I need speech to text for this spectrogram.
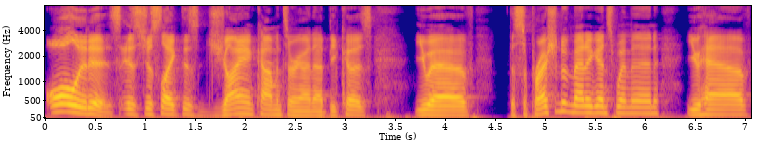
all it is. Is just like this giant commentary on that because you have the suppression of men against women, you have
